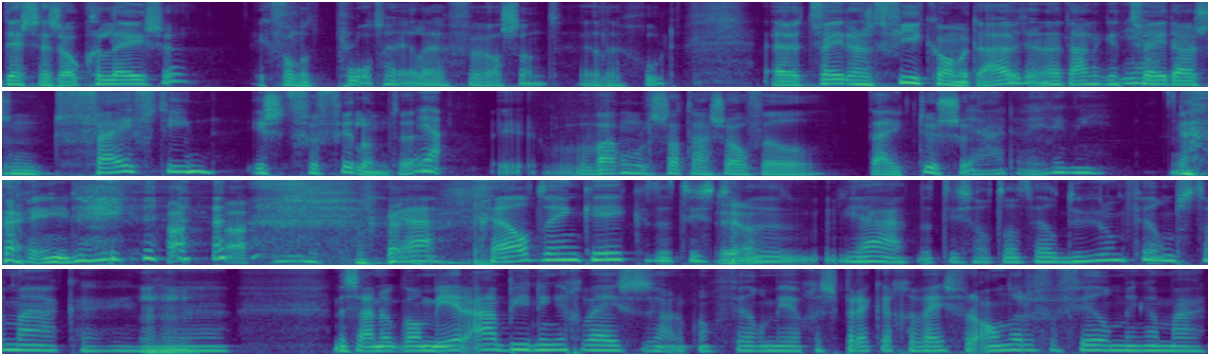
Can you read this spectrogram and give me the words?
destijds ook gelezen. Ik vond het plot heel erg verrassend, heel erg goed. Eh 2004 kwam het uit en uiteindelijk in Ja. 2015 is het verfilmd. Hè? Ja. Eh, Waarom zat daar zoveel tijd tussen? Ja, dat weet ik niet. Geen idee. ja, geld denk ik. Dat is, Ja. ja. ja, dat is altijd heel duur om films te maken. En, Mhm. eh, er zijn ook wel meer aanbiedingen geweest. Er zijn ook nog veel meer gesprekken geweest voor andere verfilmingen. Maar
